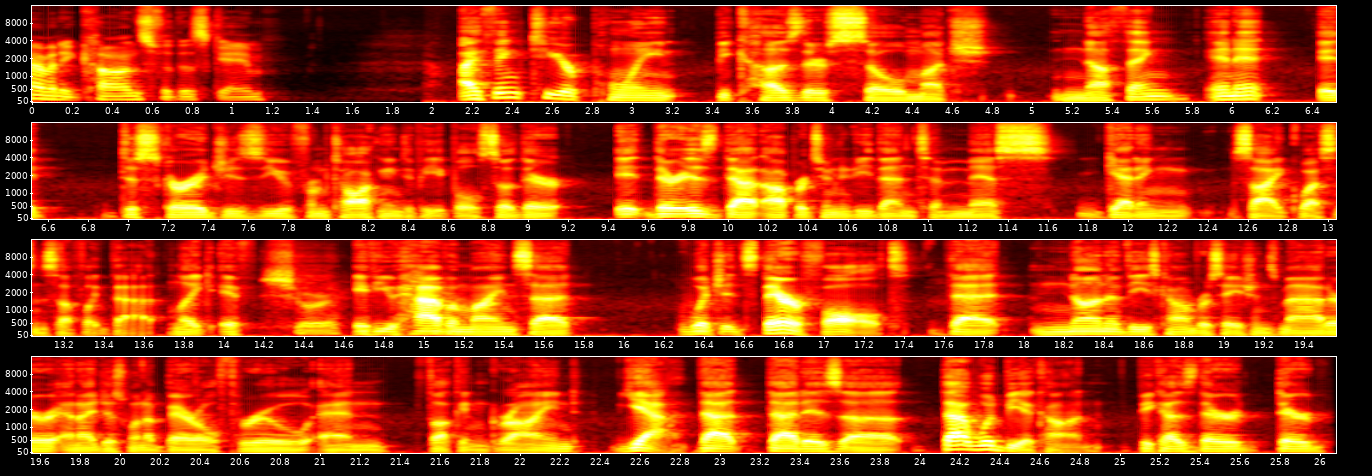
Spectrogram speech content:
have any cons for this game. I think to your point, because there's so much nothing in it, it discourages you from talking to people. So there it there is that opportunity then to miss getting side quests and stuff like that. Like if Sure. if you have a mindset which it's their fault that none of these conversations matter and I just want to barrel through and fucking grind. Yeah, that that is a that would be a con because they're they're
